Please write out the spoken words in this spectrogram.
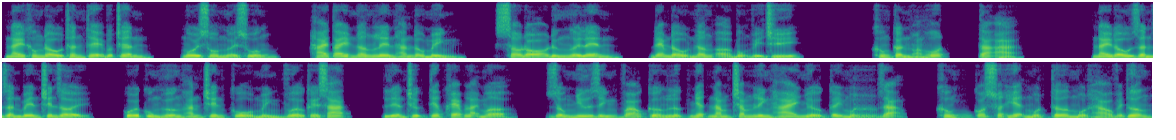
Nay không đầu thân thể bước chân, ngồi sổ người xuống, hai tay nâng lên hắn đầu mình, sau đó đứng người lên, đem đầu nâng ở bụng vị trí. Không cần hoảng hốt, ta à. Nay đầu dần dần bên trên rời cuối cùng hướng hắn trên cổ mình vừa kề sát, liền trực tiếp khép lại mở, giống như dính vào cường lực nhất năm trăm linh hai nhựa cây mở dạng, không có xuất hiện một tơ một hào vết thương.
